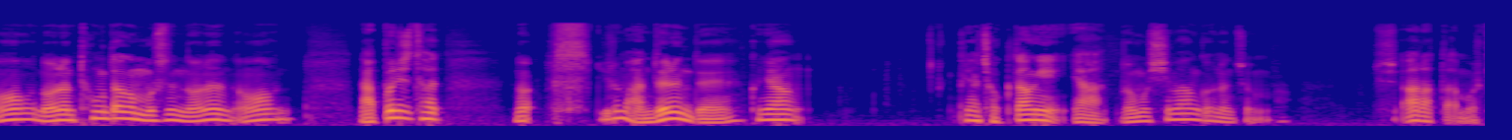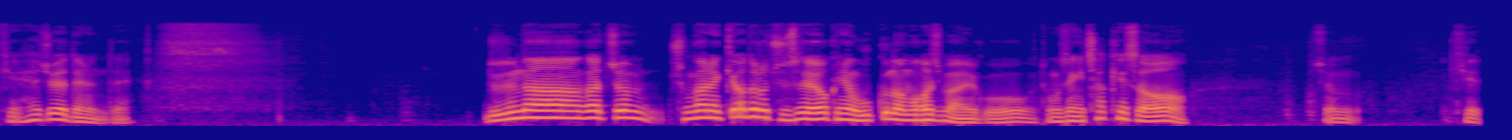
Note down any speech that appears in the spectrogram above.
어 너는 통닭은 무슨 너는 어 나쁜 짓 하 너 이러면 안 되는데. 그냥 그냥 적당히 야 너무 심한 거는 좀 알았다. 뭐 이렇게 해줘야 되는데. 누나가 좀 중간에 껴들어 주세요. 그냥 웃고 넘어가지 말고. 동생이 착해서 좀 이렇게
